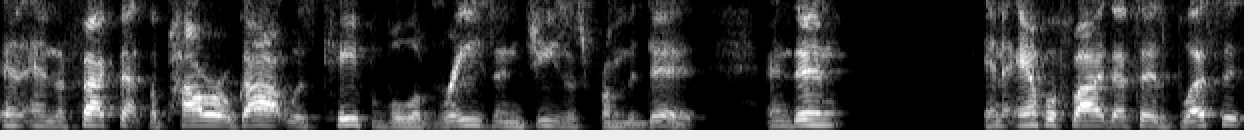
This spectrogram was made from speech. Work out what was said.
And, and the fact that the power of God was capable of raising Jesus from the dead. And then in Amplified, that says, Blessed,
